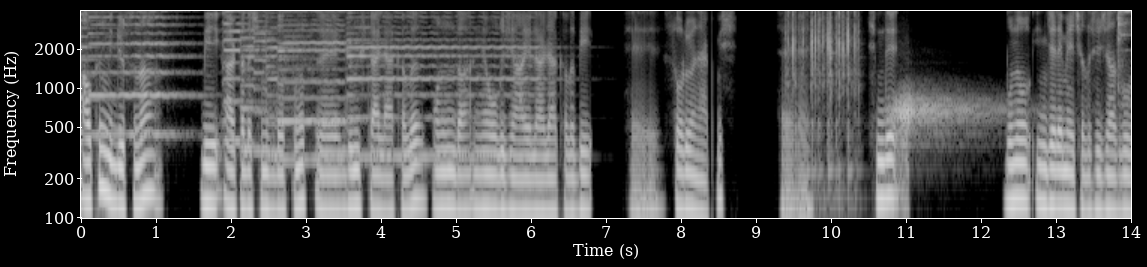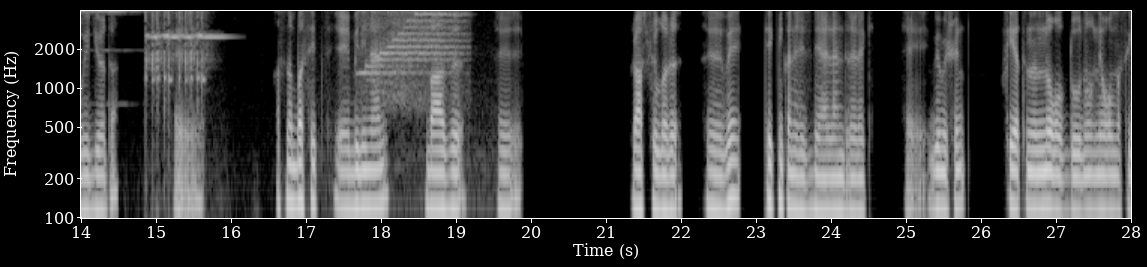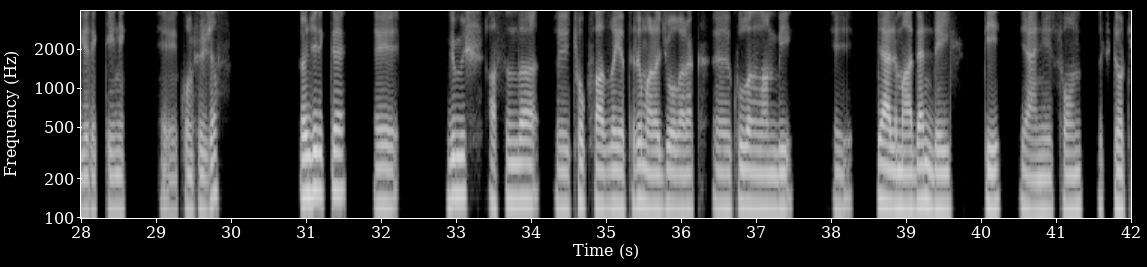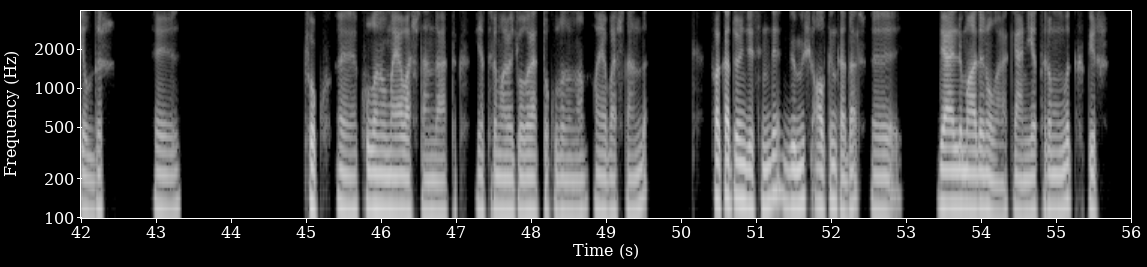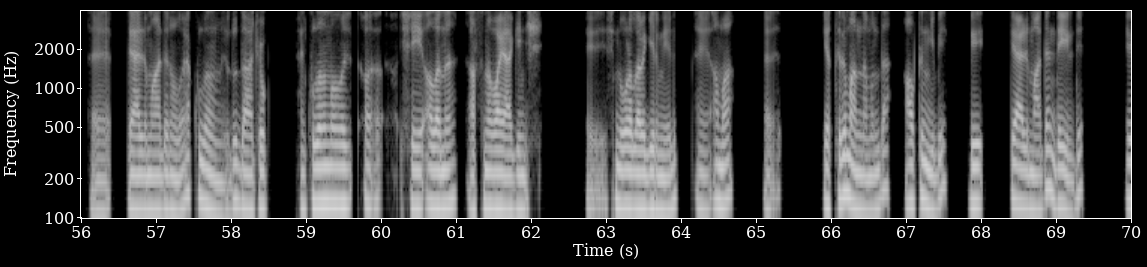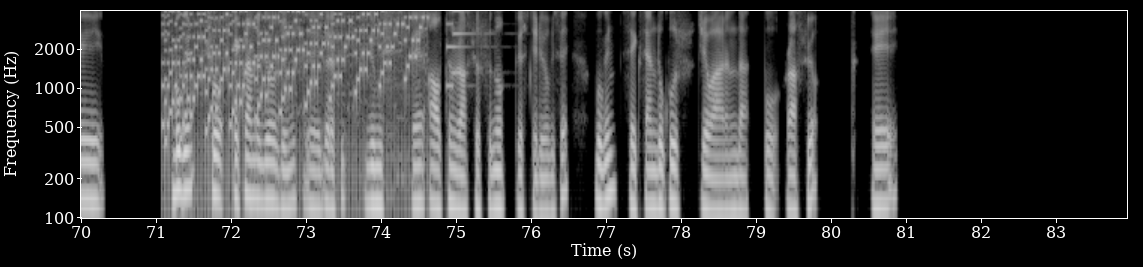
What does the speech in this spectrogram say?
Altın videosuna bir arkadaşımız, dostumuz eee, gümüşle alakalı, onun da ne olacağıyla alakalı bir eee, soru yöneltmiş. Eee, şimdi bunu incelemeye çalışacağız bu videoda. Eee, aslında basit, eee, bilinen bazı eee rasyoları eee, ve teknik analiz değerlendirerek eee, gümüşün fiyatının ne olduğunu, ne olması gerektiğini eee, konuşacağız. Öncelikle eee, gümüş aslında eee, çok fazla yatırım aracı olarak eee, kullanılan bir eee, değerli maden değildi. Yani son 3-4 yıldır eee, çok eee, kullanılmaya başlandı artık. Yatırım aracı olarak da kullanılmaya başlandı. Fakat öncesinde gümüş altın kadar eee, değerli maden olarak yani yatırımlık bir eee, değerli maden olarak kullanılmıyordu. Daha çok yani kullanım şeyi alanı aslında bayağı geniş. Eee, şimdi oralara girmeyelim. Eee, ama eee, yatırım anlamında altın gibi bir değerli maden değildi. Eee, bugün şu ekranda gördüğünüz eee, grafik gümüş ve altın rasyosunu gösteriyor bize. Bugün 89 civarında bu rasyo. Eee,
